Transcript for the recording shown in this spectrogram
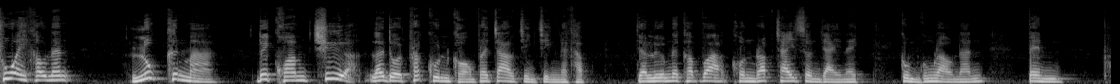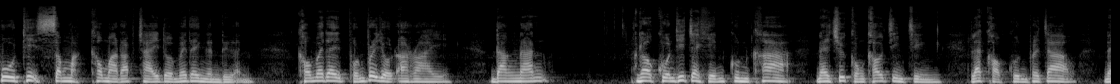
ช่วยเขานั้นลุกขึ้นมา ด้วยความเชื่อและโดยพระคุณของพระเจ้าจริง ๆนะครับ อย่าลืมนะครับว่าคนรับใช้ส่วนใหญ่ในกลุ่มของเรานั้น เป็นผู้ที่สมัครเข้ามารับใช้โดยไม่ได้เงินเดือน เขาไม่ได้ผลประโยชน์อะไร ดังนั้นเราควรที่จะเห็นคุณค่าในชีวิตของเขาจริง ๆ และขอบคุณพระเจ้าใน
